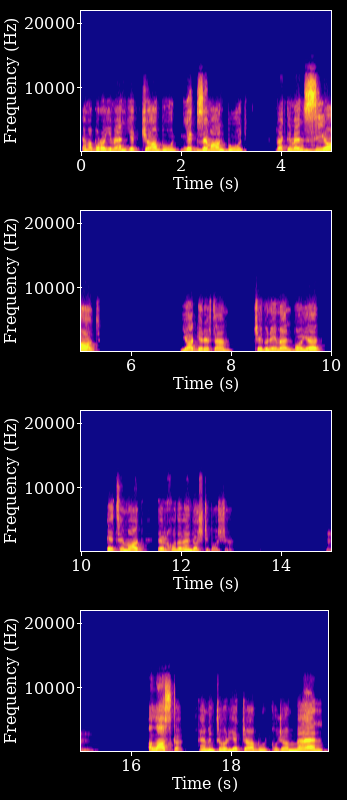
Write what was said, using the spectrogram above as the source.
اما برای من یک جا بود یک زمان بود وقتی من زیاد یاد گرفتم چگونه من باید اعتماد در خداوند داشتی باشم. آلاسکا همینطور یک جا بود. کجا من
